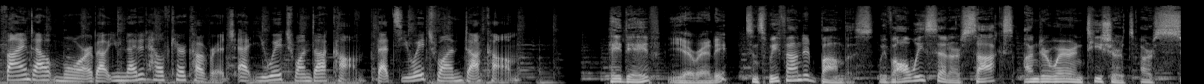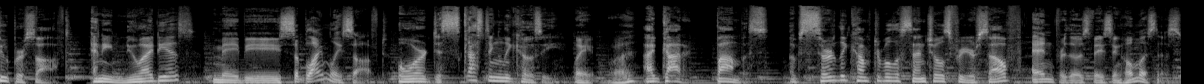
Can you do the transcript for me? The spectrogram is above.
Find out more about United Healthcare coverage at uh1.com. That's uh1.com. Hey, Dave. Yeah, Randy. Since we founded Bombas, we've always said our socks, underwear, and t shirts are super soft. Any new ideas? Maybe sublimely soft. Or disgustingly cozy. Wait, what? I got it. Bombas. Absurdly comfortable essentials for yourself and for those facing homelessness.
